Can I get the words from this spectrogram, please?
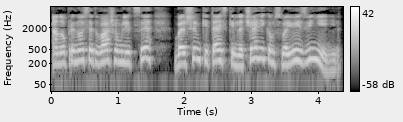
Оно приносит в вашем лице большим китайским начальникам свое извинение.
